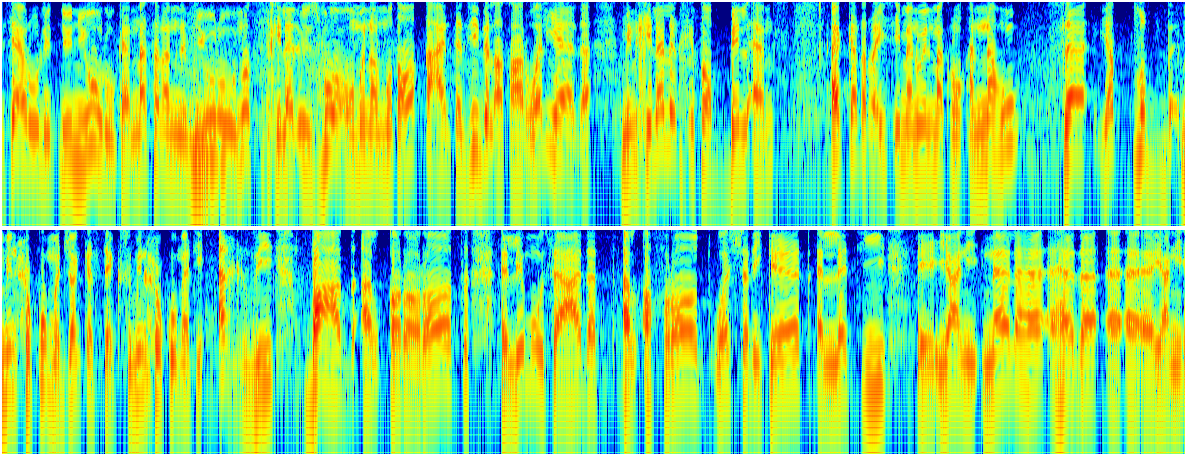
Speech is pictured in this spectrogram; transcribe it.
سعره ل 2 يورو كان مثلا بيورو نصف خلال أسبوع ومن المتوقع أن تزيد الأسعار. ولهذا من خلال الخطاب بالأمس أكد الرئيس إيمانويل ماكرون أن أنه سيطلب من حكومة جان كاستكس من حكومته أخذ بعض القرارات لمساعدة الأفراد والشركات التي يعني نالها هذا يعني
